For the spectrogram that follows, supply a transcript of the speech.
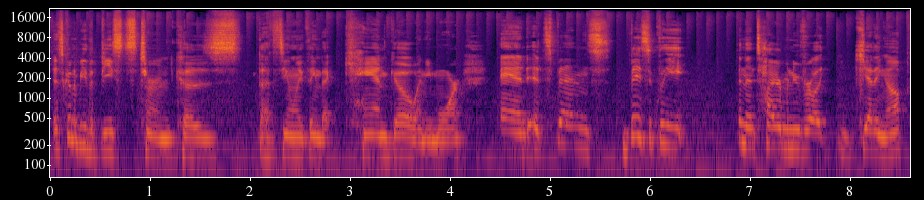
it's gonna be the beast's turn because that's the only thing that can go anymore. And it spends basically an entire maneuver like getting up,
